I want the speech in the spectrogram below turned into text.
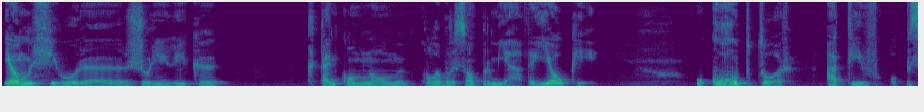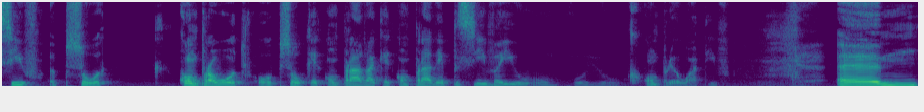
é uma figura jurídica que tem como nome colaboração premiada. E é o quê? O corruptor, ativo ou passivo, a pessoa que compra ao outro ou a pessoa que é comprada, a que é comprada é passiva e o, o- o que compra é o ativo. Ahm,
